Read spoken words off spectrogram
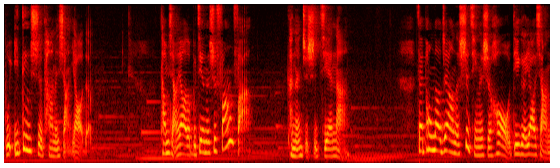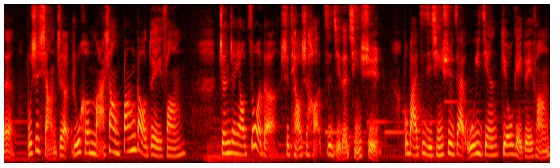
不一定是他们想要的。他们想要的不见得是方法，可能只是接纳。在碰到这样的事情的时候，第一个要想的不是想着如何马上帮到对方，真正要做的是调试好自己的情绪，不把自己情绪在无意间丢给对方，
